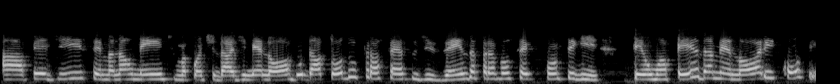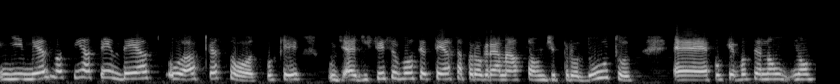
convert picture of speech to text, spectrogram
a pedir semanalmente uma quantidade menor, mudar todo o processo de venda para você conseguir ter uma perda menor e, e mesmo assim atender as, as, pessoas, porque é difícil você ter essa programação de produtos, é, porque você não, não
